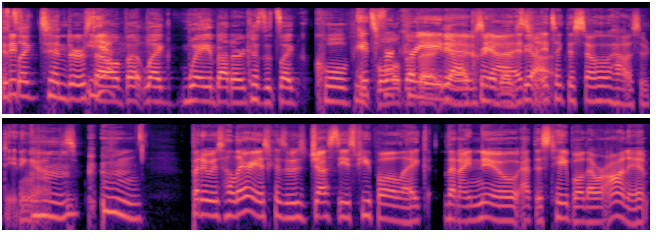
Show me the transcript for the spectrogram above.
It's like Tinder style, but like way better because it's like cool people. it's for that are- creatives. yeah, yeah, creatives. it's, yeah. it's like the Soho House of dating Mhm. apps. but it was hilarious because it was just these people like that I knew at this table that were on it.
